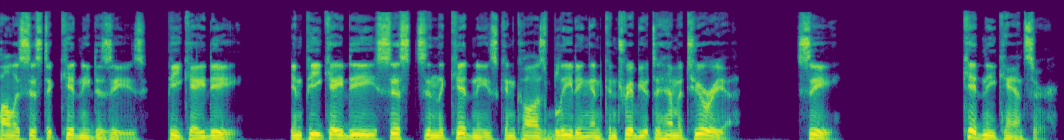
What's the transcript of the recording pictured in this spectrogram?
Polycystic kidney disease, PKD. In PKD, cysts in the kidneys can cause bleeding and contribute to hematuria. C. Kidney cancer.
